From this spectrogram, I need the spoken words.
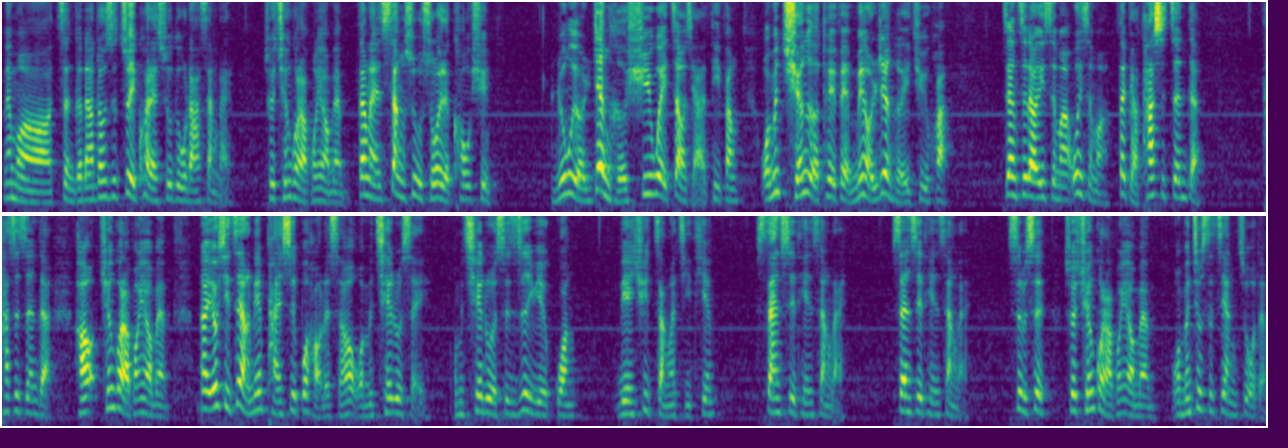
那么整个呢都是最快的速度拉上来，所以全国老朋友们，当然上述所有的扣讯，如果有任何虚伪造假的地方，我们全额退费，没有任何一句话。这样知道意思吗？为什么？代表它是真的，它是真的。好，全国的朋友们，那尤其这两天盘势不好的时候，我们切入谁？我们切入的是日月光，连续涨了几天，三四天上来，三四天上来，是不是？所以全国的朋友们，我们就是这样做的。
